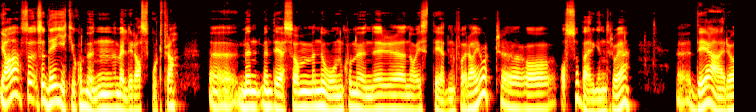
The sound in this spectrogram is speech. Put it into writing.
Ja, så, så det gikk jo kommunen veldig raskt bort fra. Eh, men, men, det som noen kommuner eh, nå istedenfor har gjort, eh, og også Bergen, tror jeg, det er å,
